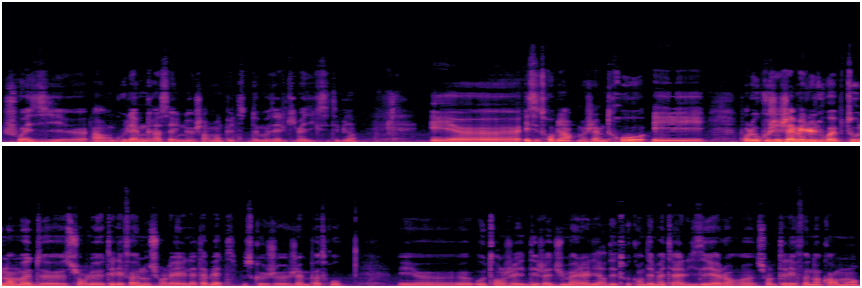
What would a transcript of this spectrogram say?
choisi euh, à Angoulême grâce à une charmante petite demoiselle qui m'a dit que c'était bien. Et, euh, et c'est trop bien. Moi, j'aime trop. Et pour le coup, j'ai jamais lu de webtoon en mode euh, sur le téléphone ou sur la, la tablette parce que je j'aime pas trop. Et euh, autant j'ai déjà du mal à lire des trucs en dématérialisé, alors sur le téléphone encore moins.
